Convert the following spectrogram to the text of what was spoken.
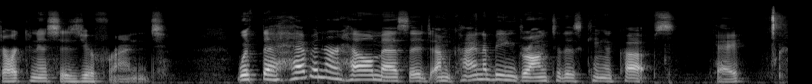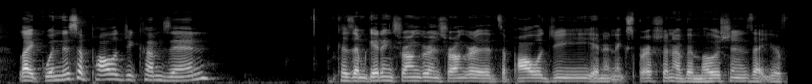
Darkness is your friend. With the heaven or hell message, I'm kind of being drawn to this King of Cups. Okay. Like when this apology comes in, because I'm getting stronger and stronger, it's apology and an expression of emotions that your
